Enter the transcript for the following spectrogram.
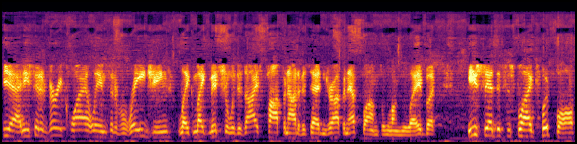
Yeah, and he said it very quietly instead of raging like Mike Mitchell with his eyes popping out of his head and dropping f bombs along the way. But he said this is flag football,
